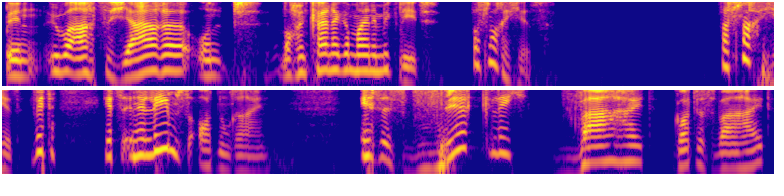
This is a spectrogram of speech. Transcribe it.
bin über 80 Jahre und noch in keiner Gemeinde Mitglied. Was mache ich jetzt? Was mache ich jetzt? Jetzt in eine Lebensordnung rein. Ist es wirklich Wahrheit, Gottes Wahrheit?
